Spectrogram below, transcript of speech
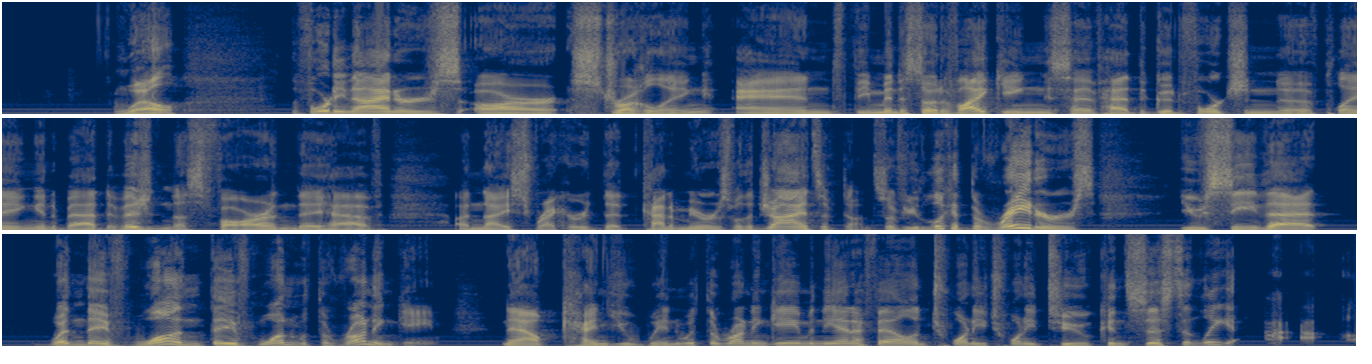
Well, the 49ers are struggling, and the Minnesota Vikings have had the good fortune of playing in a bad division thus far, and they have a nice record that kind of mirrors what the Giants have done. So if you look at the Raiders, you see that when they've won, they've won with the running game. Now, can you win with the running game in the NFL in 2022 consistently?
